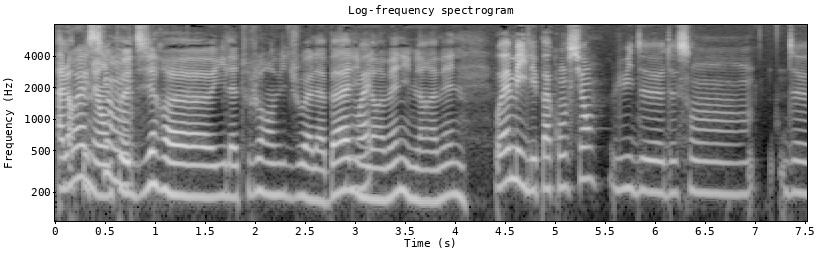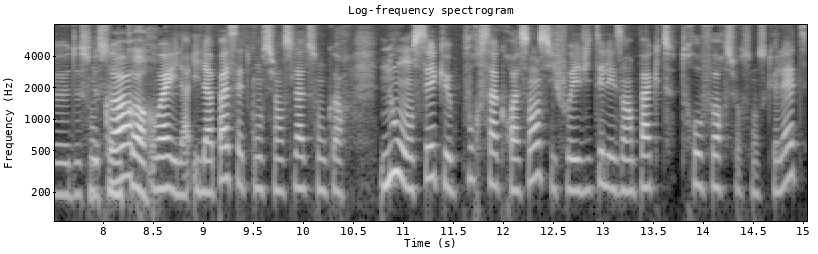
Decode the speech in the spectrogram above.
Alors que mais on, peut dire, euh, il a toujours envie de jouer à la balle, il me la ramène, il me la ramène. Ouais, mais il n'est pas conscient, lui, de, de son, de, de son, corps. Ouais, il n'a il a pas cette conscience-là de son corps. Nous, on sait que pour sa croissance, il faut éviter les impacts trop forts sur son squelette,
